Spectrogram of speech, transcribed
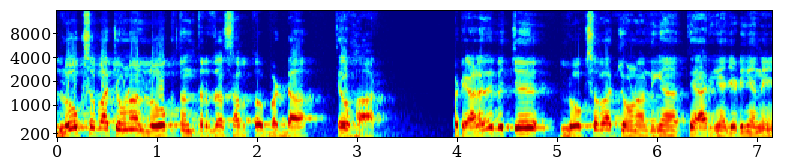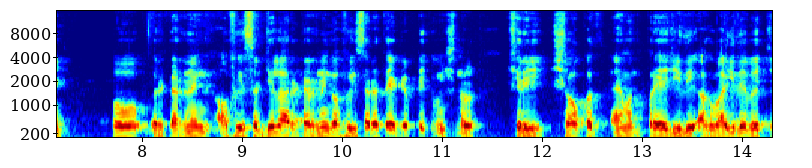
ਲੋਕ ਸਭਾ ਚੋਣਾਂ ਲੋਕਤੰਤਰ ਦਾ ਸਭ ਤੋਂ ਵੱਡਾ ਤਿਉਹਾਰ। ਪਟਿਆਲੇ ਦੇ ਵਿੱਚ ਲੋਕ ਸਭਾ ਚੋਣਾਂ ਦੀਆਂ ਤਿਆਰੀਆਂ ਜਿਹੜੀਆਂ ਨੇ, ਉਹ ਰਿਟਰਨਿੰਗ ਆਫੀਸਰ ਜ਼ਿਲ੍ਹਾ ਰਿਟਰਨਿੰਗ ਆਫੀਸਰ ਅਤੇ ਡਿਪਟੀ ਕਮਿਸ਼ਨਰ ਸ਼੍ਰੀ ਸ਼ੌਕਤ ਅਹਿਮਦ ਪਰੇ ਜੀ ਦੀ ਅਗਵਾਈ ਦੇ ਵਿੱਚ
